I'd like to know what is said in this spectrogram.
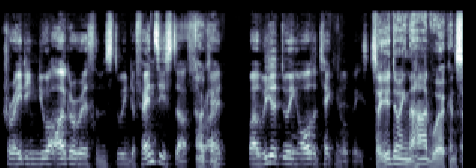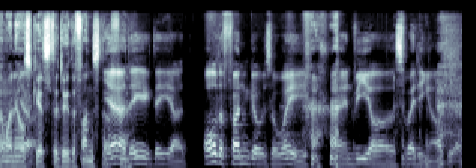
creating new algorithms, doing the fancy stuff, okay. right? While we are doing all the technical basics. So you're doing the hard work, and someone uh, else gets sure. to do the fun stuff. Yeah, they they uh, all the fun goes away, and we are sweating out there.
